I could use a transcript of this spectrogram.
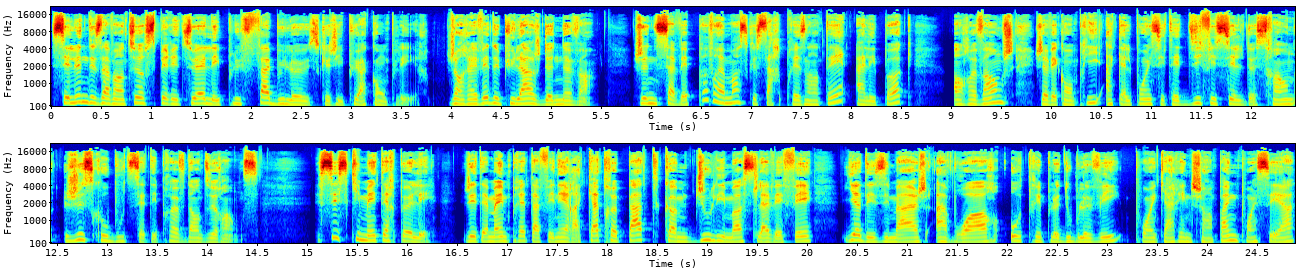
C'est l'une des aventures spirituelles les plus fabuleuses que j'ai pu accomplir. J'en rêvais depuis l'âge de 9 ans. Je ne savais pas vraiment ce que ça représentait à l'époque. En revanche, j'avais compris à quel point c'était difficile de se rendre jusqu'au bout de cette épreuve d'endurance. C'est ce qui m'interpellait. J'étais même prête à finir à quatre pattes comme Julie Moss l'avait fait. Il y a des images à voir au www.carinechampagne.ca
